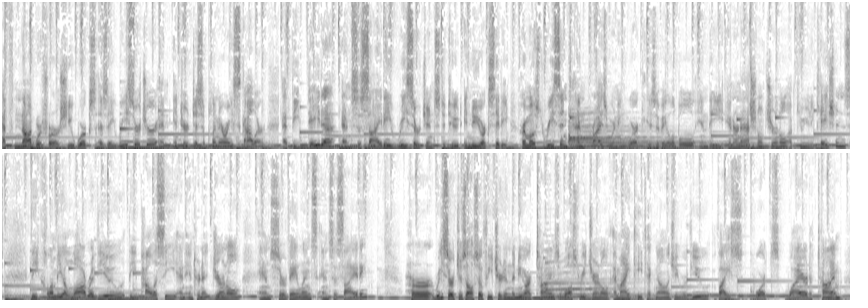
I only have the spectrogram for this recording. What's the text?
ethnographer. She works as a researcher and interdisciplinary scholar at the Data and Society Research Institute in New York City. Her most recent and prize winning work is available in the International Journal of Communications, the Columbia Law Review, the Policy and Internet Journal, and Surveillance and Society. Her research is also featured in the New York Times, Wall Street Journal, MIT Technology Review, Vice, Quartz, Wired, Time,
